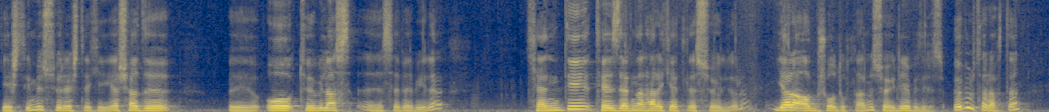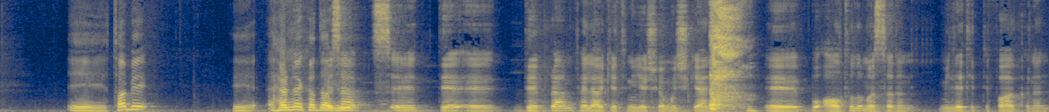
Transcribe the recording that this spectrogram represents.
geçtiğimiz süreçteki yaşadığı e, o türbülans e, sebebiyle kendi tezlerinden hareketle söylüyorum. Yara almış olduklarını söyleyebiliriz. Öbür taraftan e, tabii e, her ne kadar Mesela e, de, e, deprem felaketini yaşamışken e, bu altılı masanın, Millet İttifakı'nın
